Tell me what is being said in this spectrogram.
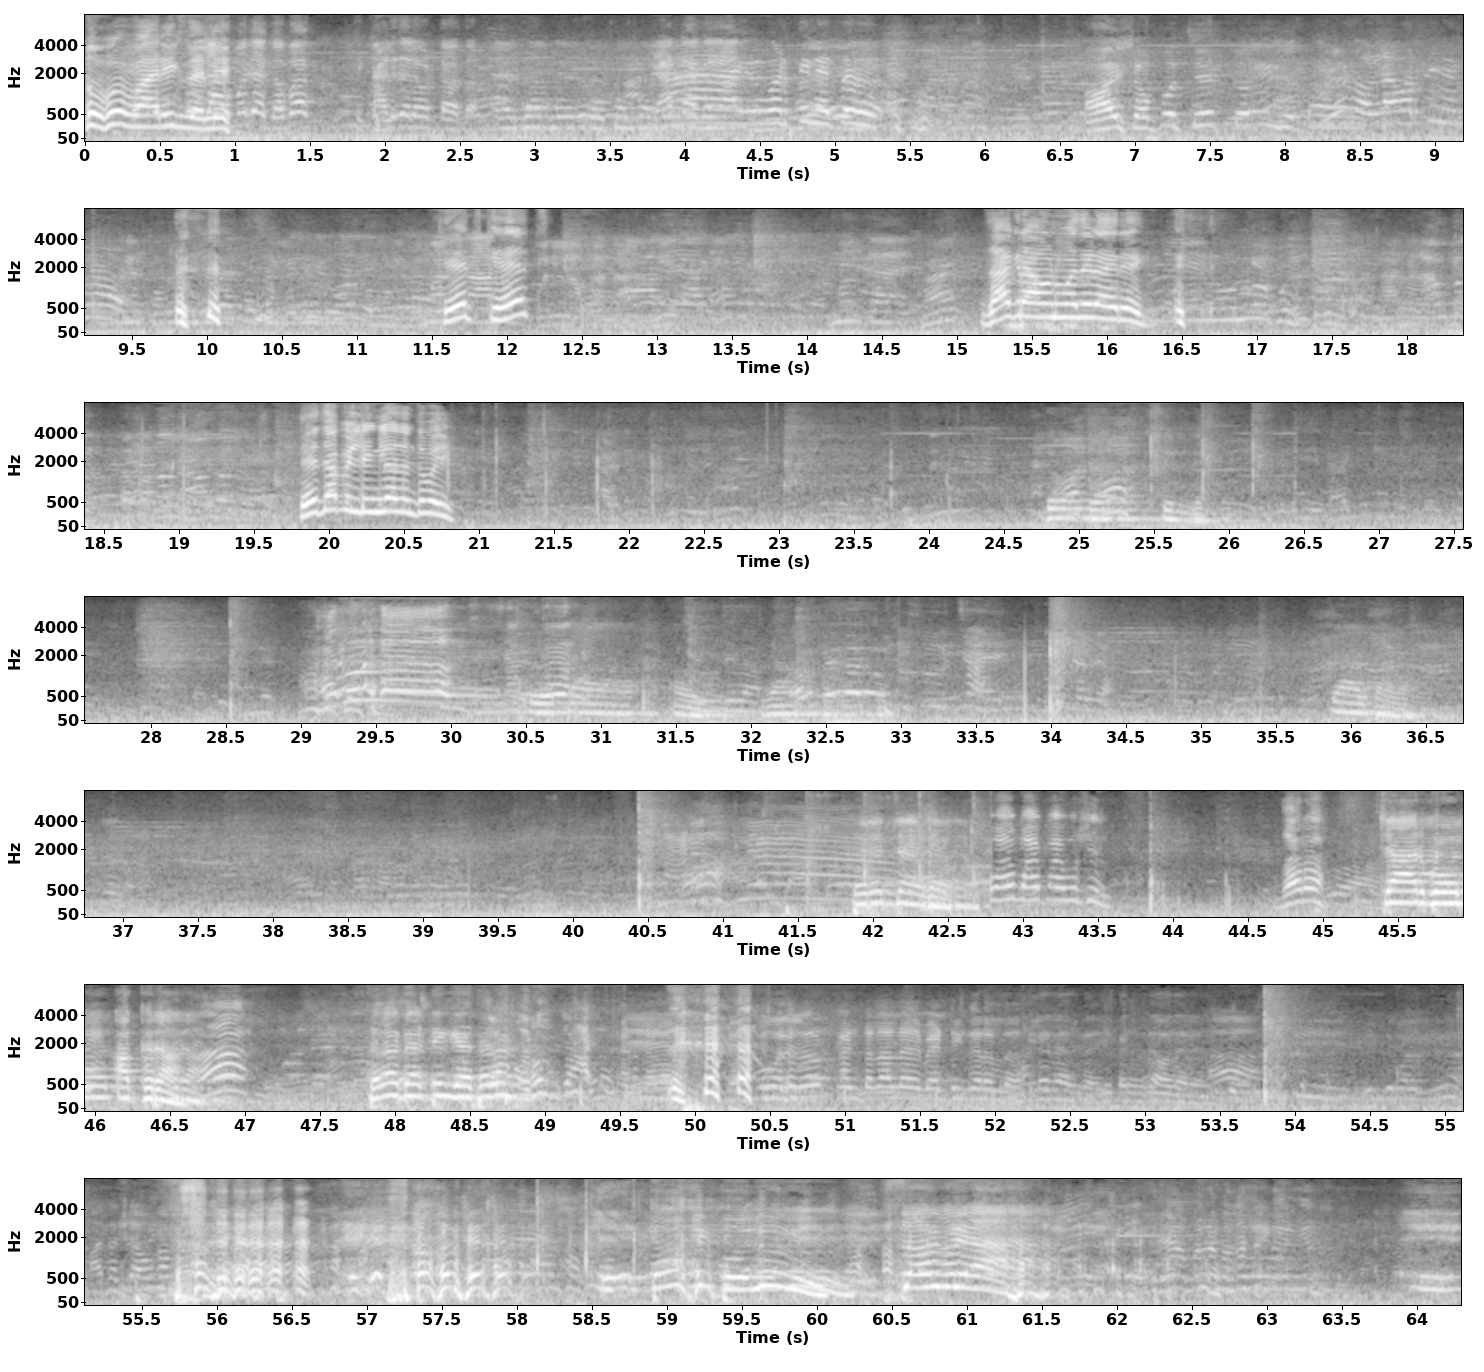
हो, बारीक झाले. वरती नेत खेच खेच. जा ग्राउंडमध्ये डायरेक्ट हे जा बिल्डिंगला जातो बाई चार धावा. परत चार धावा. पाय पाय पाय जरा चार बॉल अकरा. चला बॅटिंग घ्या चला. बॅटिंग करायला काय बोलू मी? सौम्या.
